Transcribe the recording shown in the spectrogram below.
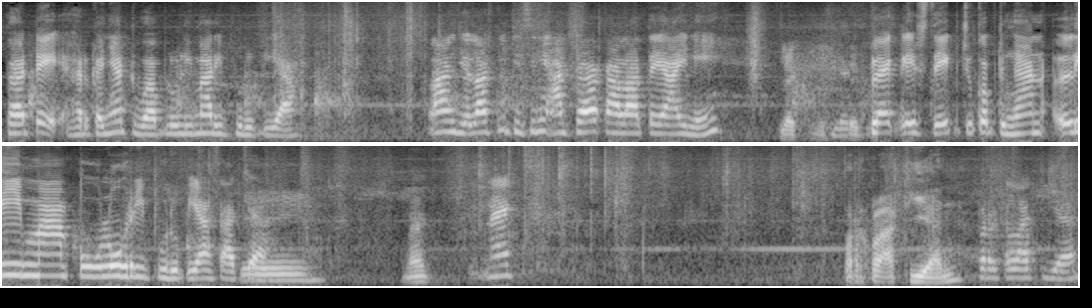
batik harganya Rp25.000 lanjut lagi di sini ada Calathea ini Black lipstick. black lipstick cukup dengan Rp50.000 saja Oke. Nah, next. Perkeladian. perkeladian.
